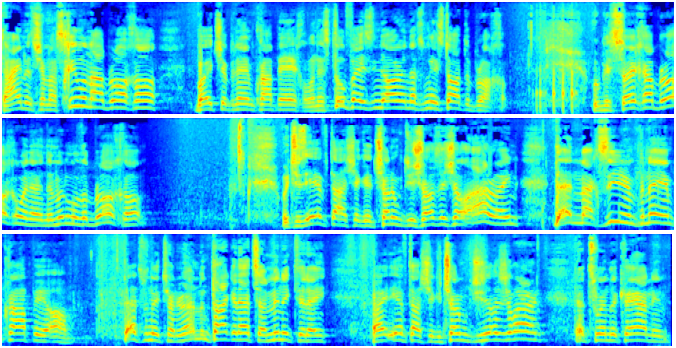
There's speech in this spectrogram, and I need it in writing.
The hainus shemaschil na bracha boitche Panayim klap echel. When they're still facing the iron, that's when they start the bracha. Ubesoicha bracha when they're in the middle of the bracha which is if Tasha Getshanim K'tushasa Shal Aaron, then Machzirim Pneim Krape Am. That's when they turn around and talk. That's a minute today, right? Shal Aaron, that's when the Kayanim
